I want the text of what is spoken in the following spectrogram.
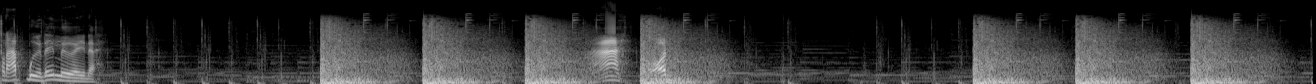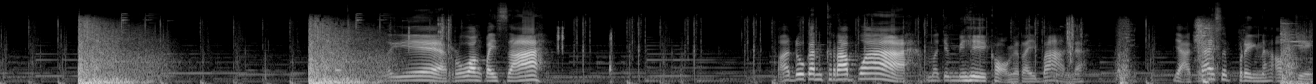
ครับปืนได้เลยนะอะก่อนนี่ร่วงไปซะ มาดูกันครับว่ามันจะมีของอะไรบ้างนะ อยากได้สปริงนะ เอาจริง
